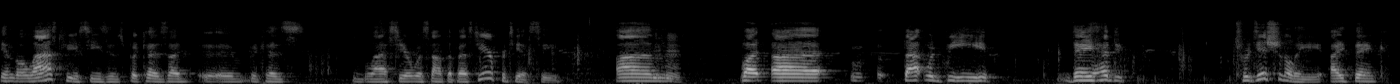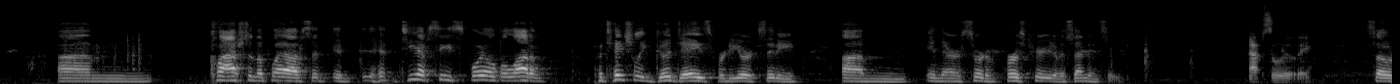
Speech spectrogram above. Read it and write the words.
in the last few seasons because I, uh, because last year was not the best year for TFC. Um, But uh, that would be they had to, traditionally, I think, um, clashed in the playoffs. And it, it, TFC spoiled a lot of potentially good days for New York City um, in their sort of first period of ascendancy. Absolutely. So it'll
